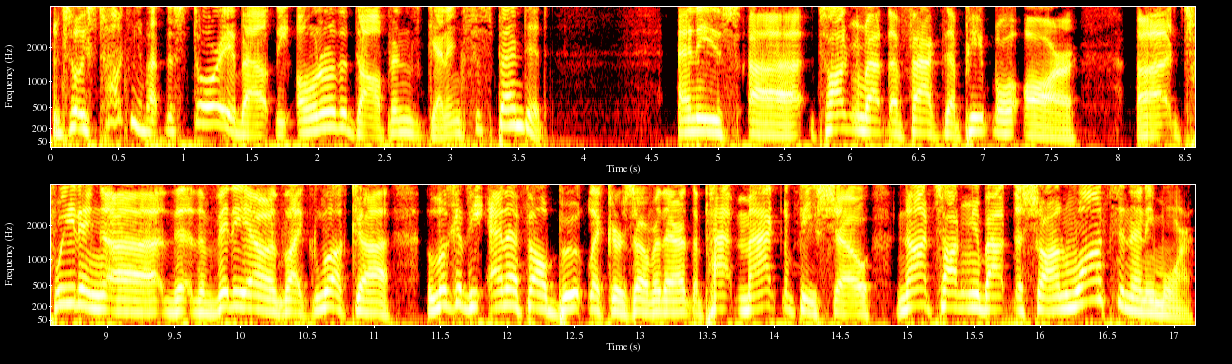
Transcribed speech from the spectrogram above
And so he's talking about the story about the owner of the Dolphins getting suspended. And he's uh, talking about the fact that people are uh, tweeting uh, the the video is like, look, uh, look at the NFL bootlickers over there at the Pat McAfee show, not talking about Deshaun Watson anymore.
